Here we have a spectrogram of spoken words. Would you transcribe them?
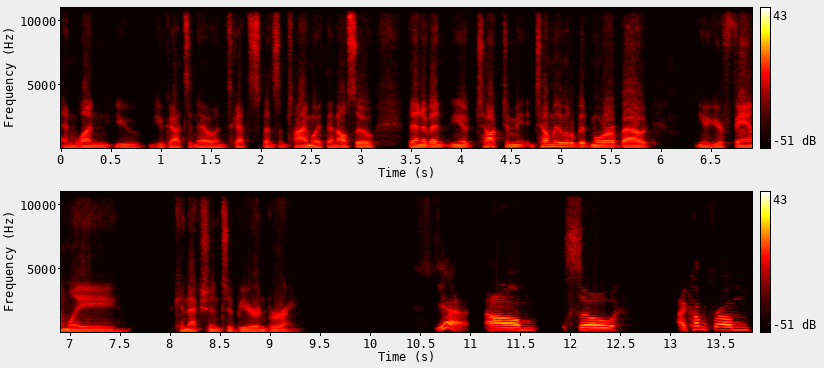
and one you you got to know and got to spend some time with, and also then event you know talk to me, tell me a little bit more about you know your family connection to beer and brewing. yeah. Um, so I come from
